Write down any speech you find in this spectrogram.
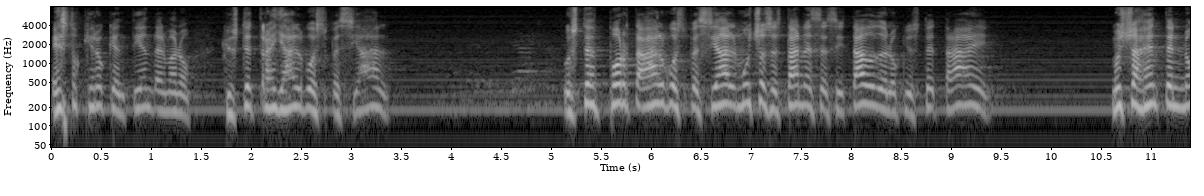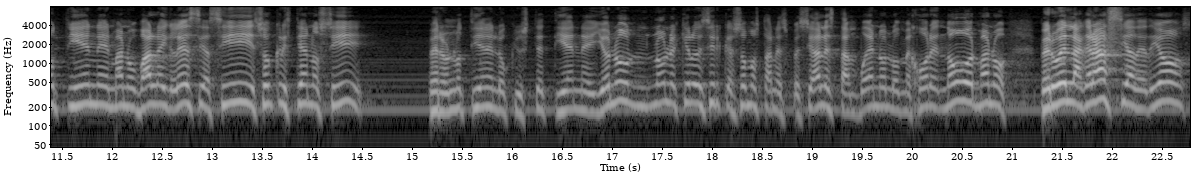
Esto quiero que entienda, hermano, que usted trae algo especial. Usted porta algo especial. Muchos están necesitados de lo que usted trae. Mucha gente no tiene, hermano, va a la iglesia, sí, son cristianos, sí pero no tiene lo que usted tiene. Yo no, no le quiero decir que somos tan especiales, tan buenos, los mejores. No, hermano, pero es la gracia de Dios.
